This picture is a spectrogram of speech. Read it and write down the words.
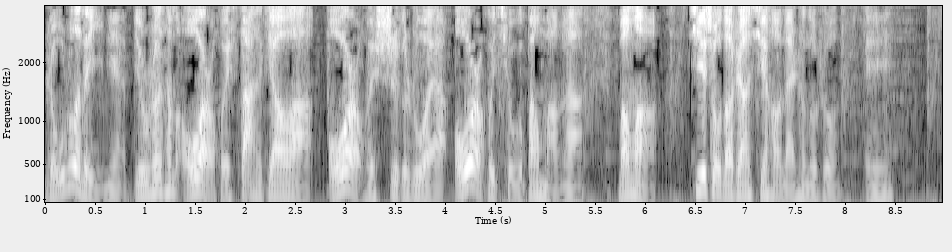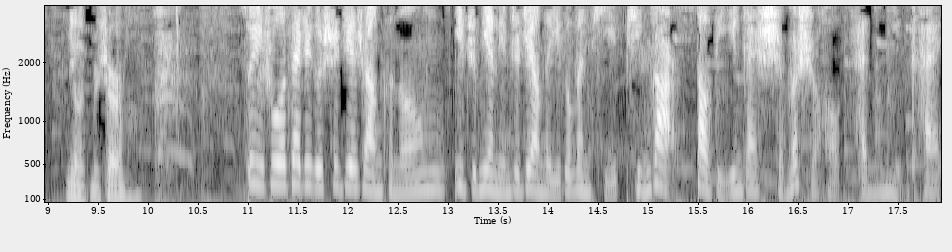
柔弱的一面，比如说他们偶尔会撒个娇啊，偶尔会示个弱呀，偶尔会求个帮忙啊，往往接受到这样信号，男生都说，哎，你有什么事儿吗？所以说，在这个世界上，可能一直面临着这样的一个问题：瓶盖到底应该什么时候才能拧开，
